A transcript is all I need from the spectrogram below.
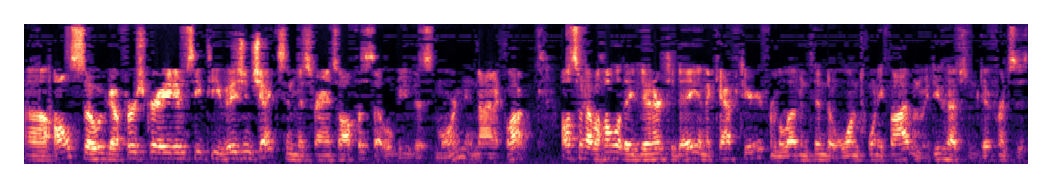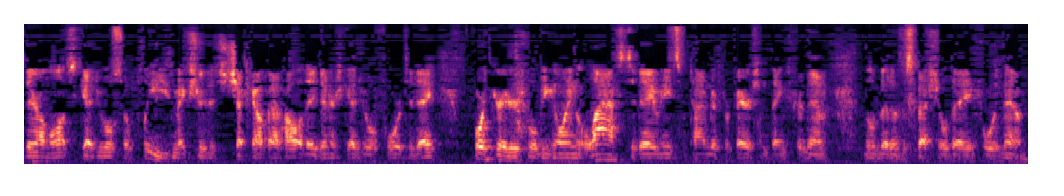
Uh, also, we've got first grade MCT vision checks in Miss France's office. That will be this morning at 9 o'clock. Also have a holiday dinner today in the cafeteria from 11.10 to 1.25, and we do have some differences there on the lunch schedule, so please make sure that you check out that holiday dinner schedule for today. Fourth graders will be going last today. We need some time to prepare some things for them, a little bit of a special day for them.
